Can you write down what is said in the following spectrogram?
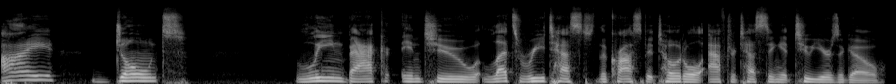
I don't lean back into let's retest the CrossFit total after testing it two years ago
